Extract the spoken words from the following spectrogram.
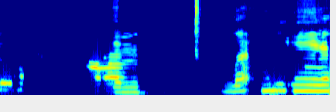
you. Um, let me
